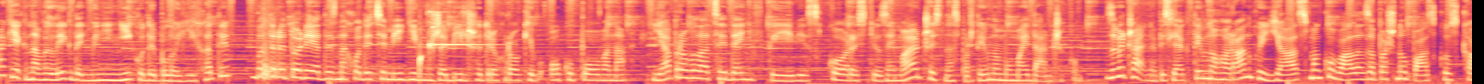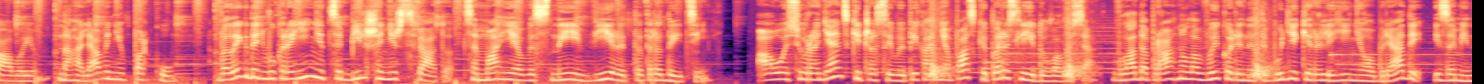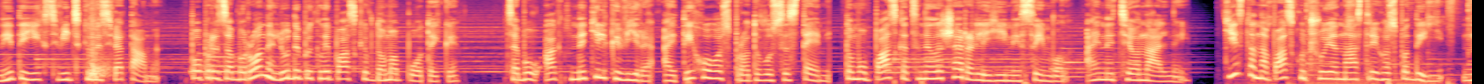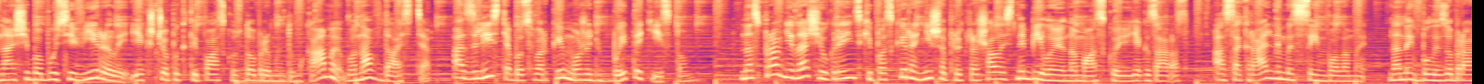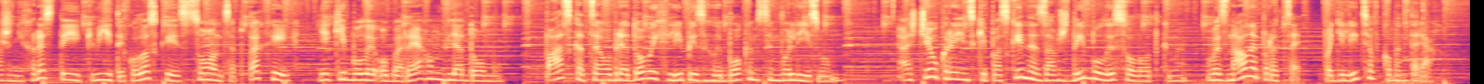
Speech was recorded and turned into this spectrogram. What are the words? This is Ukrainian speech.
Так як на Великдень мені нікуди було їхати, бо територія, де знаходиться мій дім, вже більше трьох років окупована, я провела цей день в Києві з користю, займаючись на спортивному майданчику. Звичайно, після активного ранку я смакувала запашну паску з кавою на галявині в парку. Великдень в Україні це більше ніж свято, це магія весни, віри та традицій. А ось у радянські часи випікання Паски переслідувалося. Влада прагнула викорінити будь-які релігійні обряди і замінити їх світськими святами. Попри заборони, люди пекли Паски вдома потайки. Це був акт не тільки віри, а й тихого спротиву системі. Тому Пасха це не лише релігійний символ, а й національний. Тісто на Пасху чує настрій господині. Наші бабусі вірили, якщо пекти Пасху з добрими думками, вона вдасться, а злість або сварки можуть вбити тісто. Насправді наші українські паски раніше прикрашались не білою намазкою, як зараз, а сакральними символами. На них були зображені хрести, квіти, колоски, сонце, птахи, які були оберегом для дому. Паска це обрядовий хліб із глибоким символізмом. А ще українські паски не завжди були солодкими. Ви знали про це? Поділіться в коментарях.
